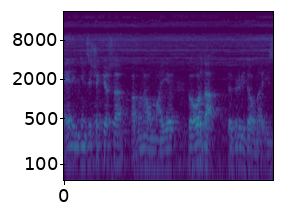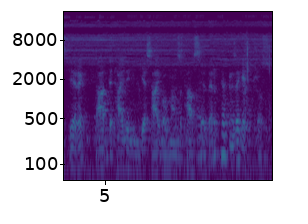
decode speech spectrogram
Eğer ilginizi çekiyorsa abone olmayı ve orada öbür videoları izleyerek daha detaylı bilgiye sahip olmanızı tavsiye ederim. Hepinize geçmiş olsun.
